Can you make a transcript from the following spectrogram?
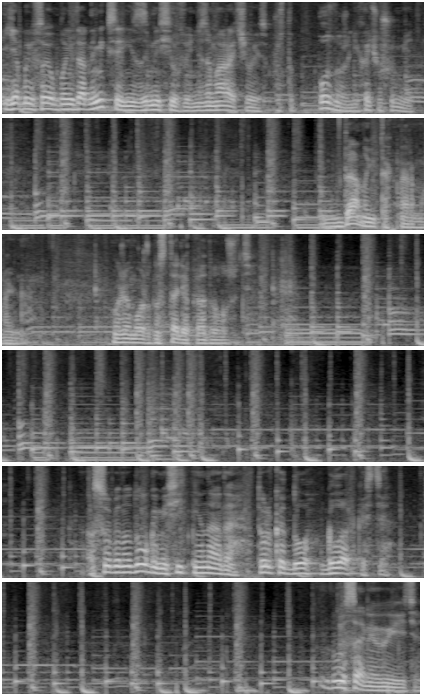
Я бы в своем планетарном миксере не замесил все, не заморачиваясь. Просто поздно уже, не хочу шуметь. Да, ну и так нормально. Уже можно на столе продолжить. Особенно долго месить не надо, только до гладкости. Вы сами увидите.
